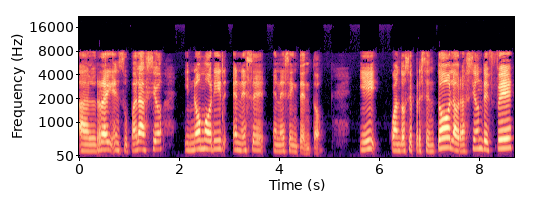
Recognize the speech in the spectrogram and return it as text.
al rey en su palacio y no morir en ese, en ese intento. Y cuando se presentó la oración de fe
